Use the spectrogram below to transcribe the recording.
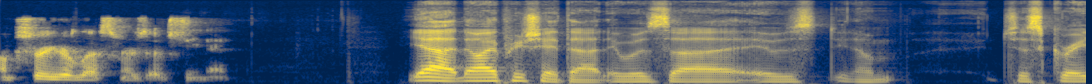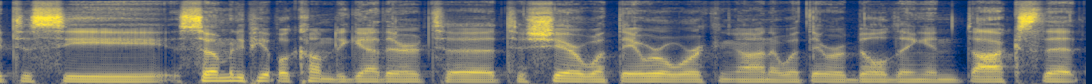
I'm sure your listeners have seen it. Yeah, no, I appreciate that. It was uh, it was you know just great to see so many people come together to to share what they were working on and what they were building in docs that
